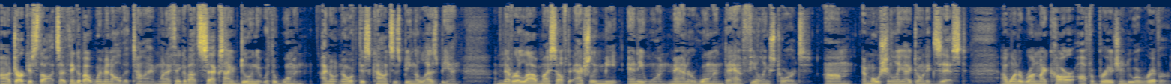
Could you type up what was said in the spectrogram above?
Uh, darkest thoughts. I think about women all the time. When I think about sex, I am doing it with a woman. I don't know if this counts as being a lesbian. I've never allowed myself to actually meet anyone, man or woman, to have feelings towards. Um, emotionally, I don't exist. I want to run my car off a bridge into a river.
